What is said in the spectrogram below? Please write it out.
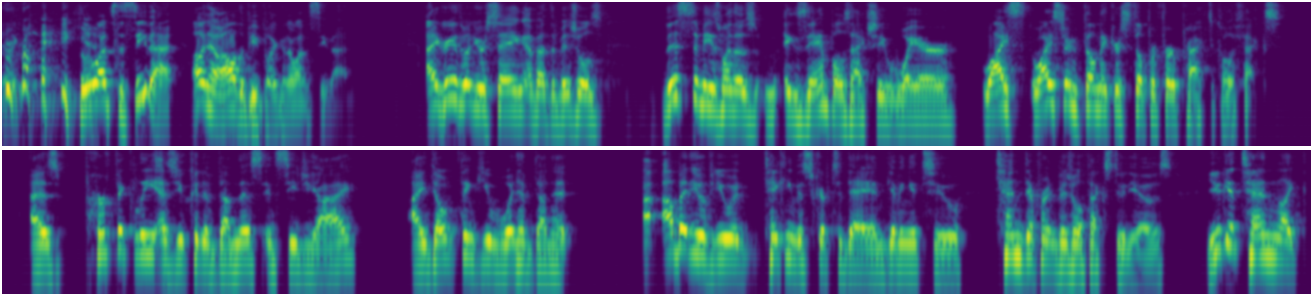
Like, right? Who Yeah. wants to see that? Oh no, all the people are going to want to see that. I agree with what you were saying about the visuals. This to me is one of those examples actually where why why certain filmmakers still prefer practical effects. As perfectly as you could have done this in CGI, I don't think you would have done it. I- I'll bet you if you were taking the script today and giving it to 10 different visual effects studios, you get 10 like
